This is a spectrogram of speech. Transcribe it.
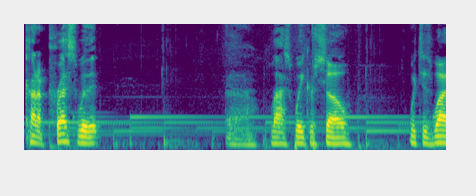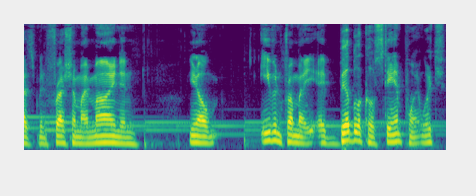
kind of pressed with it last week or so, which is why it's been fresh on my mind. And, you know, even from a, a biblical standpoint, which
